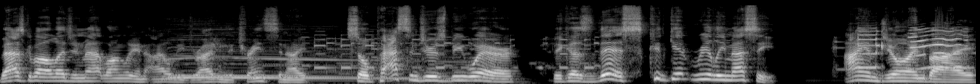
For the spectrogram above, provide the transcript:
basketball legend Matt Longley, and I will be driving the trains tonight. So passengers beware because this could get really messy. I am joined by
